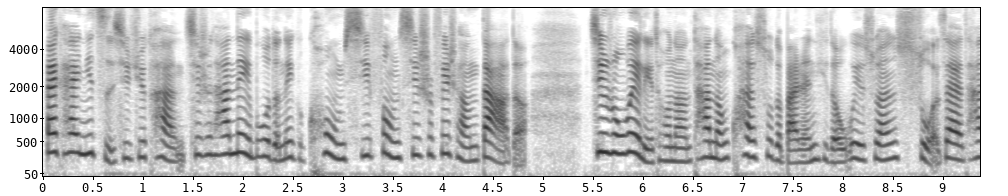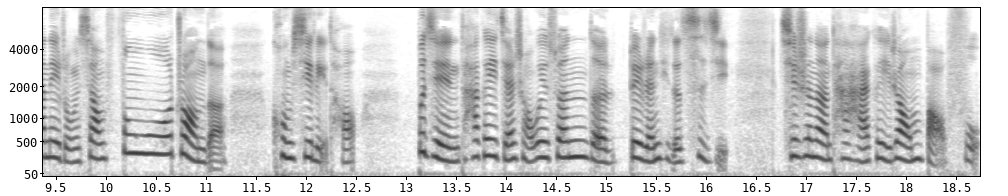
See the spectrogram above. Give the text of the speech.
掰开你仔细去看，其实它内部的那个空隙缝隙是非常大的。进入胃里头呢，它能快速的把人体的胃酸锁在它那种像蜂窝状的空隙里头。不仅它可以减少胃酸的对人体的刺激，其实呢，它还可以让我们饱腹。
